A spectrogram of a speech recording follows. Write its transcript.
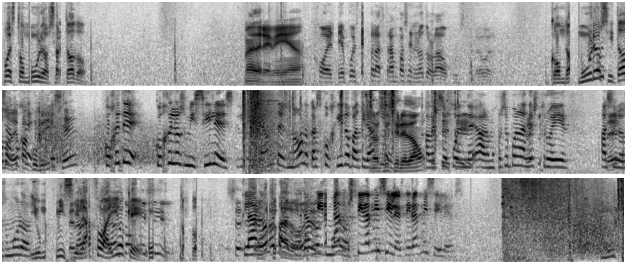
puesto muros y todo. Madre mía. Joder, he puesto las trampas en el otro lado, justo, pero bueno. Con muros y todo, Escucha, ¿eh? Para coge- cubrirse. Cógete, coge los misiles, los de antes, ¿no? Lo que has cogido para tirarles. sé si le he dado. A ver Sí, si sí, pueden, sí. a lo mejor se pueden destruir así ¿Eh? los muros. ¿Y un misilazo ahí o ¿Te qué? misil? Claro, para claro, tirar eh. los Tirad, muros. tirad misiles, tirad misiles. Mucho.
